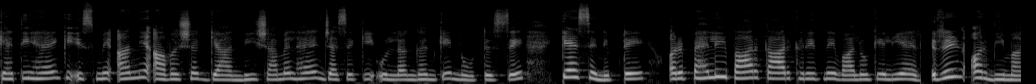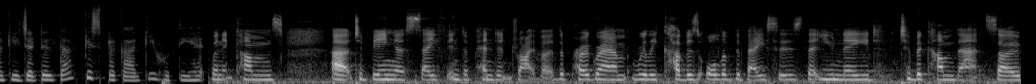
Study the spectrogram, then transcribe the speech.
कहती हैं कि इसमें अन्य आवश्यक ज्ञान भी शामिल है जैसे कि उल्लंघन के नोटिस से कैसे निपटे और पहली बार कार खरीदने वालों के लिए ऋण और बीमा की जटिलता किस प्रकार की होती है। When it comes uh, to being a safe, independent driver, the program really covers all of the bases that you need to become that. So,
